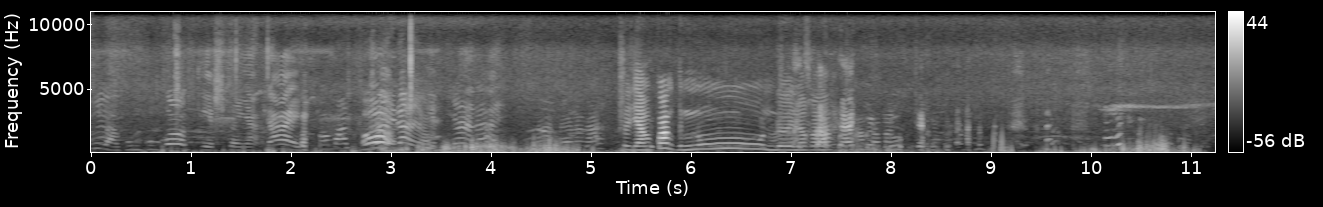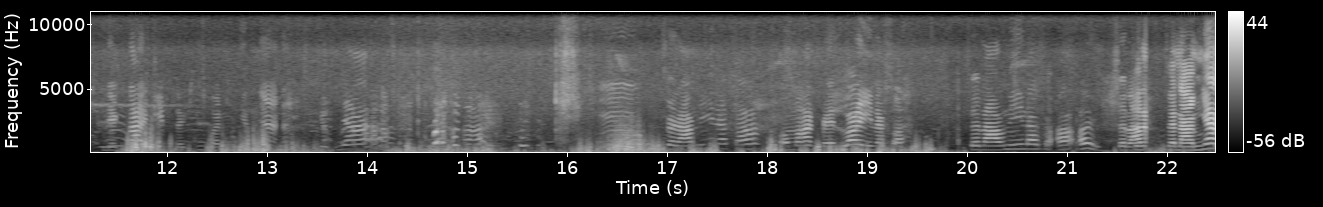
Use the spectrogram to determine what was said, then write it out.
นี่แหละคุณครูก็เก็บขยะได้ประมาณโอ้ยได้เหรอเก็บหญ้าได้นะคะสยามกว้างถึงนู่นเลยนะคะ เด็กได้คลิปแต่กูวันเก็บเนี่ยเก็บหญ้าสนามนี้นะคะ ประมาณแปดไร่นะคะ สนามนี้นะคะอะเอ้ย สนามสนามหญ้า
